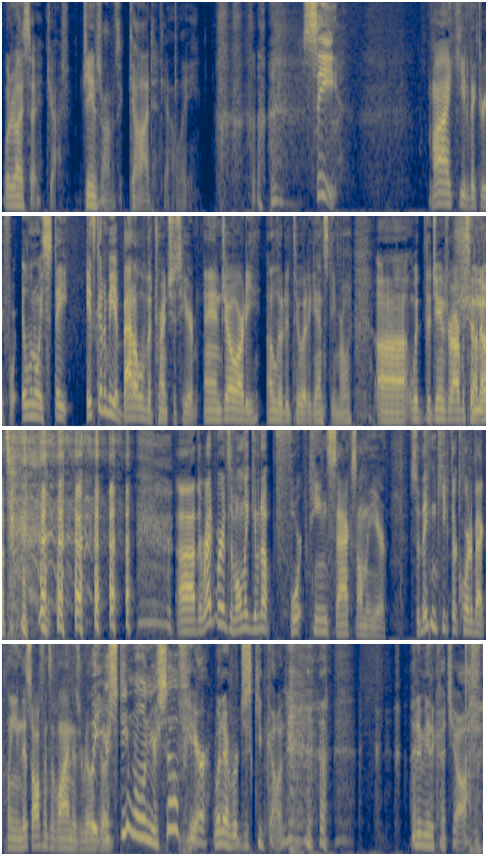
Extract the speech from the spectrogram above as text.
what did I say? Josh. James Robinson. God. Golly. C. My key to victory for Illinois State. It's going to be a battle of the trenches here, and Joe already alluded to it again, Steamroller, uh, with the James up. notes. uh, the Redbirds have only given up 14 sacks on the year, so they can keep their quarterback clean. This offensive line is really Wait, you're good. steamrolling yourself here. Whatever. Just keep going. I didn't mean to cut you off.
